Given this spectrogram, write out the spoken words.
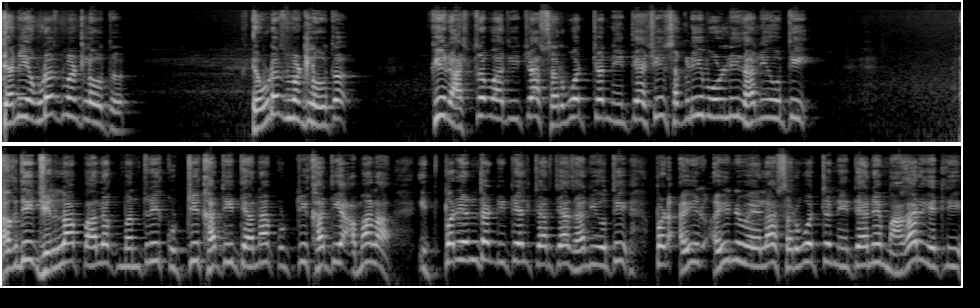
त्यांनी एवढंच म्हटलं होतं. एवढंच म्हटलं होतं की राष्ट्रवादीच्या सर्वोच्च नेत्याशी सगळी बोलणी झाली होती. अगदी जिल्हा पालकमंत्री कुठची खाती त्यांना कुठची खाती आम्हाला इथपर्यंत डिटेल चर्चा झाली होती पण ऐन ऐन वेळेला सर्वोच्च नेत्याने माघार घेतली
